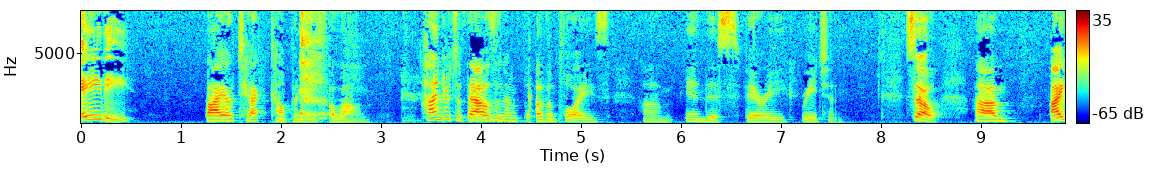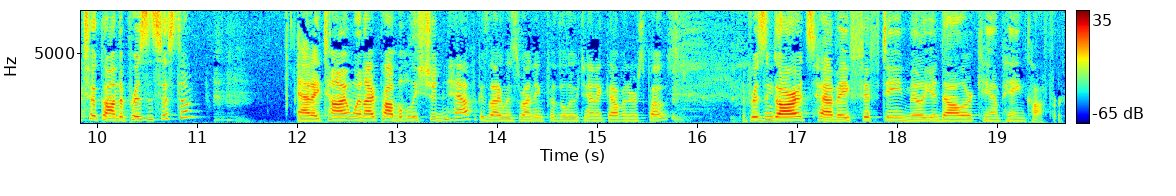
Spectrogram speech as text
80 biotech companies alone, hundreds of thousands of employees um, in this very region. So, um, I took on the prison system at a time when I probably shouldn't have because I was running for the lieutenant governor's post. The prison guards have a $15 million campaign coffer.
